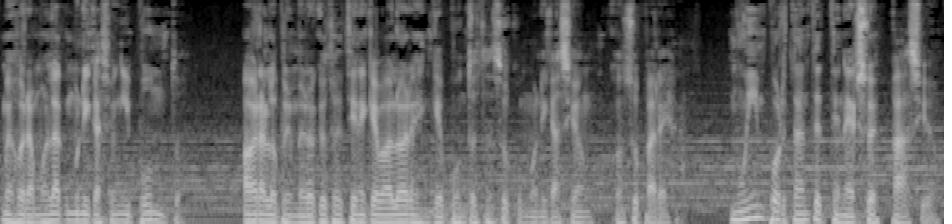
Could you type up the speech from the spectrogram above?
mejoramos la comunicación y punto. Ahora lo primero que usted tiene que evaluar es en qué punto está su comunicación con su pareja. Muy importante tener su espacio.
